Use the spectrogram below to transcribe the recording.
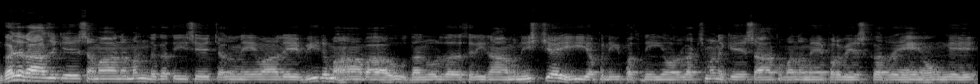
गजराज के समान मंद गति से चलने वाले वीर महाबाहु धनुर्धर श्री राम निश्चय ही अपनी पत्नी और लक्ष्मण के साथ वन में प्रवेश कर रहे होंगे।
